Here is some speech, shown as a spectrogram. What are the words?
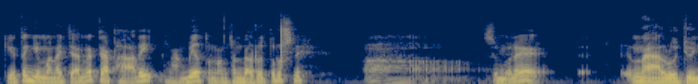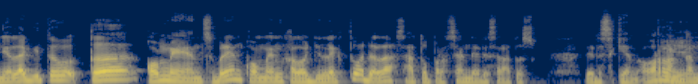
kita gimana caranya tiap hari ngambil penonton baru terus deh. Ah. sebenarnya nah lucunya lagi tuh ke komen. Sebenarnya yang komen kalau jelek tuh adalah satu persen dari 100 dari sekian orang Iya. kan.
